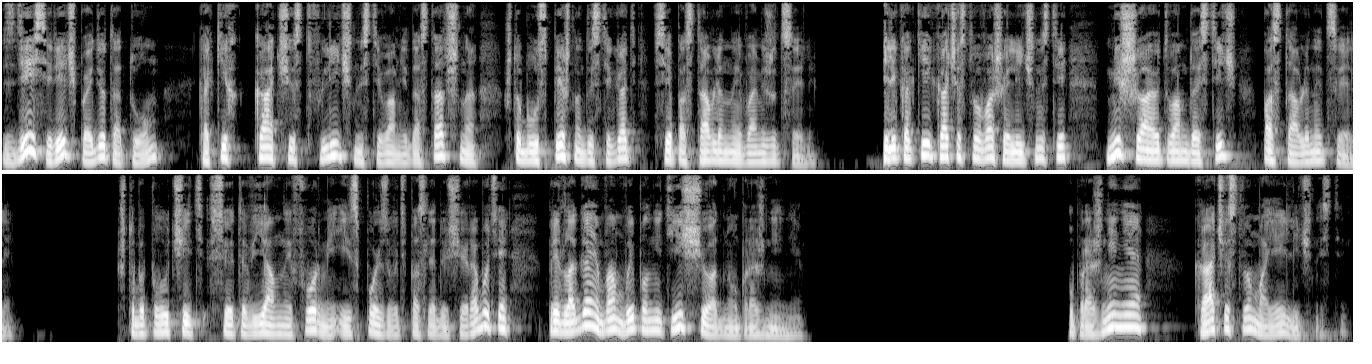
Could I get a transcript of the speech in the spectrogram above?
здесь речь пойдет о том, каких качеств личности вам недостаточно, чтобы успешно достигать все поставленные вами же цели. Или какие качества вашей личности мешают вам достичь поставленной цели. Чтобы получить все это в явной форме и использовать в последующей работе, предлагаем вам выполнить еще одно упражнение. Упражнение «Качество моей личности».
